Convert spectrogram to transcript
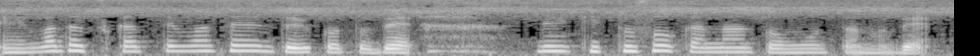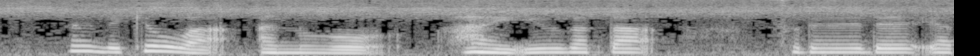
えー、まだ使ってませんということで、ね、きっとそうかなと思ったので、なので今日は、あのはい、夕方、それでやっ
